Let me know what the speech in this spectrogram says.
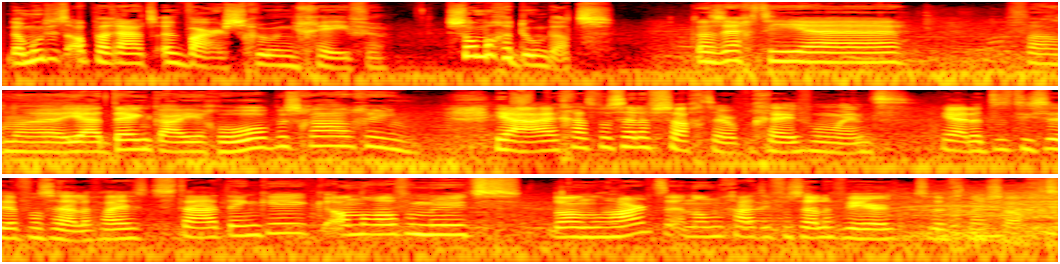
dan moet het apparaat een waarschuwing geven. Sommigen doen dat. Dan zegt hij... Uh van uh, ja, denk aan je gehoorbeschadiging. Ja, hij gaat vanzelf zachter op een gegeven moment. Ja, dat doet hij vanzelf. Hij staat denk ik anderhalve minuut dan hard en dan gaat hij vanzelf weer terug naar zacht.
